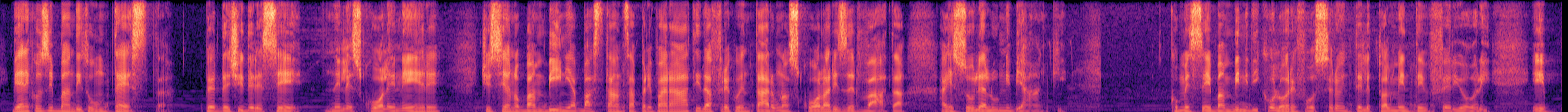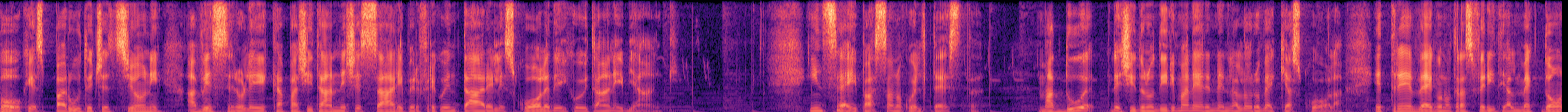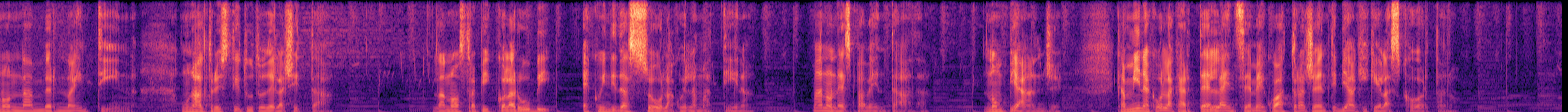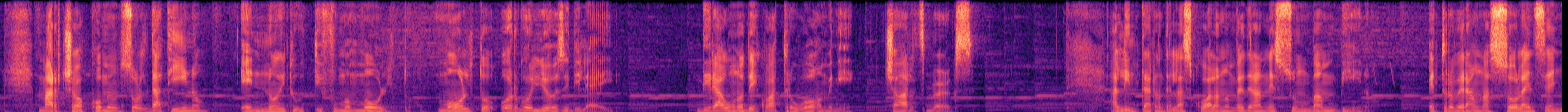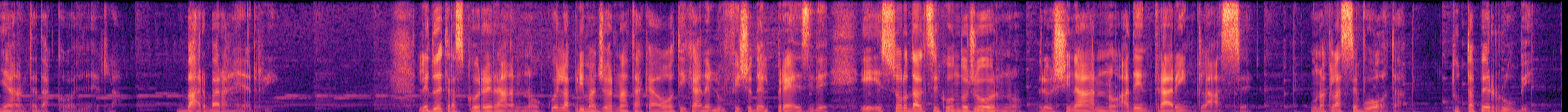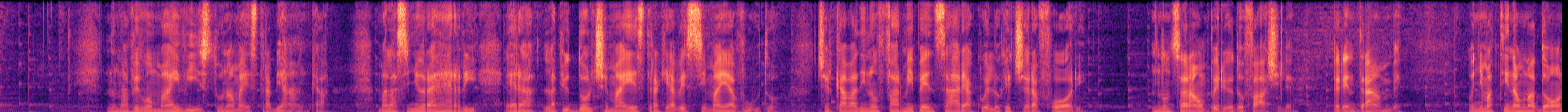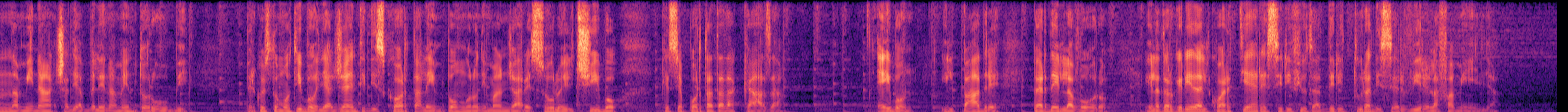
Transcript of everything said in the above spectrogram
Viene così bandito un test per decidere se nelle scuole nere ci siano bambini abbastanza preparati da frequentare una scuola riservata ai soli alunni bianchi, come se i bambini di colore fossero intellettualmente inferiori e poche sparute eccezioni avessero le capacità necessarie per frequentare le scuole dei coetanei bianchi. In sei passano quel test, ma due decidono di rimanere nella loro vecchia scuola e tre vengono trasferiti al McDonald Number 19, un altro istituto della città. La nostra piccola Ruby è quindi da sola quella mattina, ma non è spaventata, non piange, cammina con la cartella insieme ai quattro agenti bianchi che la scortano. Marciò come un soldatino e noi tutti fummo molto, molto orgogliosi di lei, dirà uno dei quattro uomini, Charles Burks. All'interno della scuola non vedrà nessun bambino e troverà una sola insegnante ad accoglierla, Barbara Henry. Le due trascorreranno quella prima giornata caotica nell'ufficio del preside e solo dal secondo giorno riusciranno ad entrare in classe. Una classe vuota, tutta per Ruby. Non avevo mai visto una maestra bianca, ma la signora Henry era la più dolce maestra che avessi mai avuto. Cercava di non farmi pensare a quello che c'era fuori. Non sarà un periodo facile, per entrambe. Ogni mattina una donna minaccia di avvelenamento Ruby per questo motivo gli agenti di scorta le impongono di mangiare solo il cibo che si è portata da casa. Avon, il padre, perde il lavoro e la drogheria del quartiere si rifiuta addirittura di servire la famiglia.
